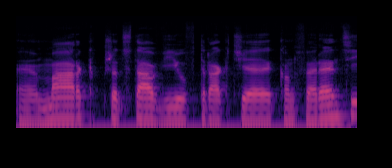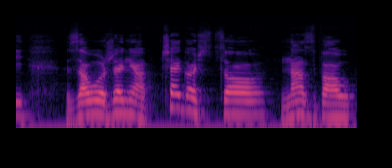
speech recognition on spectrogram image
e, Mark przedstawił w trakcie konferencji założenia czegoś, co nazwał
